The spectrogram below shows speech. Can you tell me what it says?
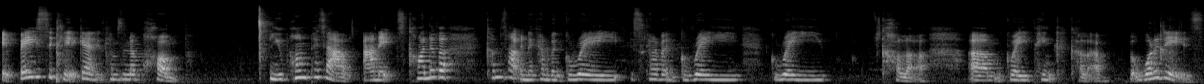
It basically, again, it comes in a pump you pump it out and it's kind of a comes out in a kind of a grey it's kind of a grey grey colour um, grey pink colour but what it is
